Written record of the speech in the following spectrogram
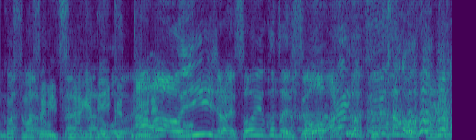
器コスマスにつなげていくっていうね。ああいいじゃない。そういうことですよ。あれ今通じたと思ったのに。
